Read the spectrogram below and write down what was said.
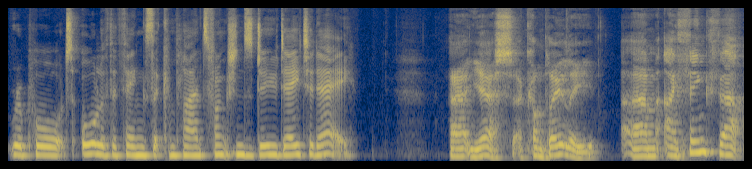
report all of the things that compliance functions do day to day. Uh, yes, completely. Um, I think that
